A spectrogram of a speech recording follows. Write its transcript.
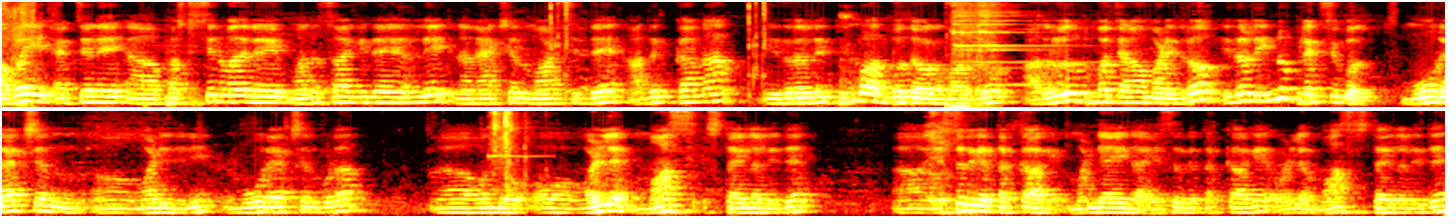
ಅಭಯ್ ಆಕ್ಚುಲಿ ಫಸ್ಟ್ ಸಿನಿಮಾದಲ್ಲಿ ಮನಸ್ಸಾಗಿದೆಯಲ್ಲಿ ನಾನು ಆಕ್ಷನ್ ಮಾಡಿಸಿದ್ದೆ ಅದಕ್ಕನ ಇದರಲ್ಲಿ ತುಂಬಾ ಅದ್ಭುತವಾಗಿ ಮಾಡಿದ್ರು. ಅದರಲ್ಲೂ ತುಂಬಾ ಚೆನ್ನಾಗಿ ಮಾಡಿದ್ರು. ಇದರಲ್ಲಿ ಇನ್ನೂ ಫ್ಲೆಕ್ಸಿಬಲ್ ಮೂರ್ ಆಕ್ಷನ್ ಮಾಡಿದ್ದೀನಿ. ಮೂರ್ ಆಕ್ಷನ್ ಕೂಡ ಒಂದು ಒಳ್ಳೆ ಮಾಸ್ ಸ್ಟೈಲಲ್ಲಿ ಇದೆ. ಆ, ಹೆಸರಿಗೆ ತಕ್ಕ ಹಾಗೆ ಮಂಡ್ಯ ಇದ ಹೆಸರಿಗೆ ತಕ್ಕ ಹಾಗೆ ಒಳ್ಳೆ ಮಾಸ್ ಸ್ಟೈಲಲ್ಲಿ ಇದೆ.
